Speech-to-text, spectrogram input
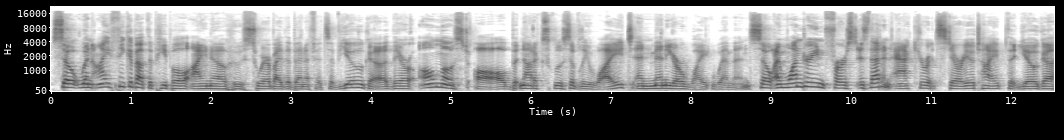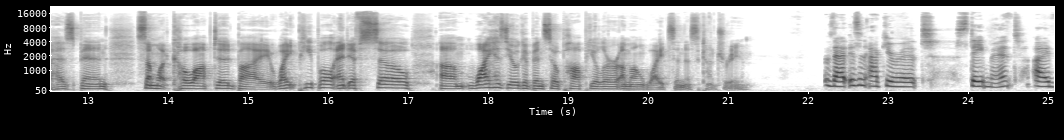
So, when I think about the people I know who swear by the benefits of yoga, they're almost all, but not exclusively white, and many are white women. So, I'm wondering first, is that an accurate stereotype that yoga has been somewhat co opted by white people? And if so, um, why has yoga been so popular among whites in this country? That is an accurate statement. I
